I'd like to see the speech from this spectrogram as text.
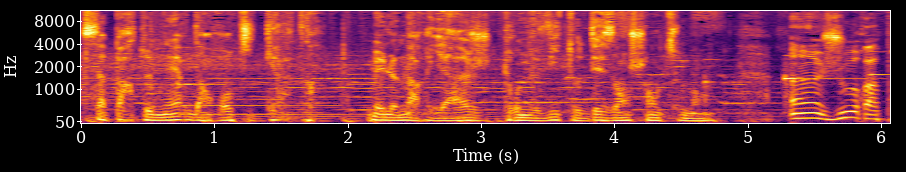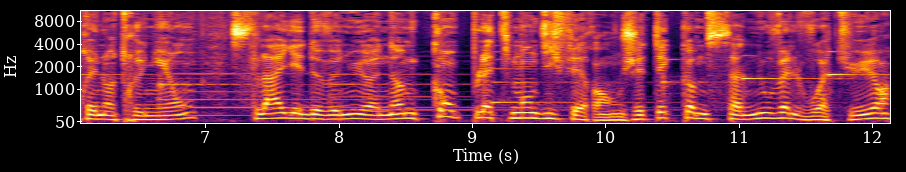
sa partenaire dans Rocky IV. Mais le mariage tourne vite au désenchantement. Un jour après notre union, Sly est devenu un homme complètement différent. J'étais comme sa nouvelle voiture.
